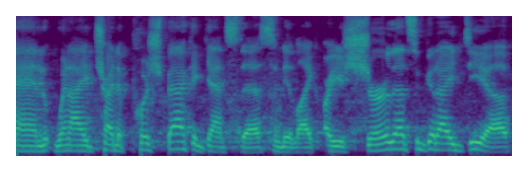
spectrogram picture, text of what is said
And when I tried to push back against this and be like, Are you sure that's a good idea?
